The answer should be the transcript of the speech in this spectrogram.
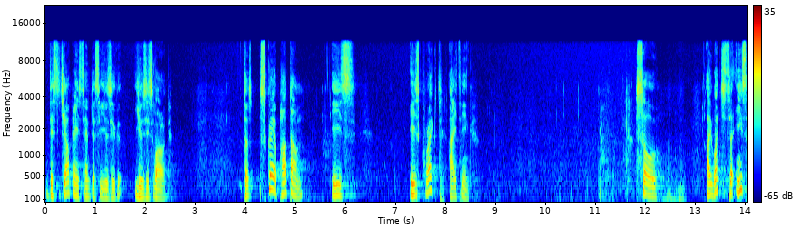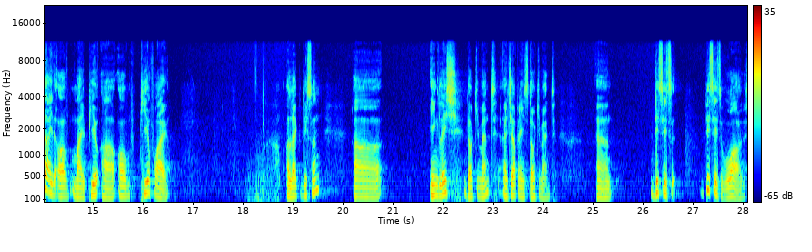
This Japanese sentence uses, uses word. The square pattern is, is correct, I think. So I watched the inside of my P, uh, of PO file, uh, like this one, uh, English document, a Japanese document. And this is, this is word.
